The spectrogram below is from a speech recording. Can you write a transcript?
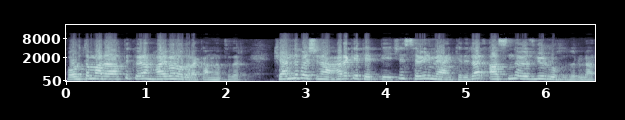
ortama rahatlık veren hayvan olarak anlatılır. Kendi başına hareket ettiği için sevilmeyen kediler aslında özgür ruhludurlar.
